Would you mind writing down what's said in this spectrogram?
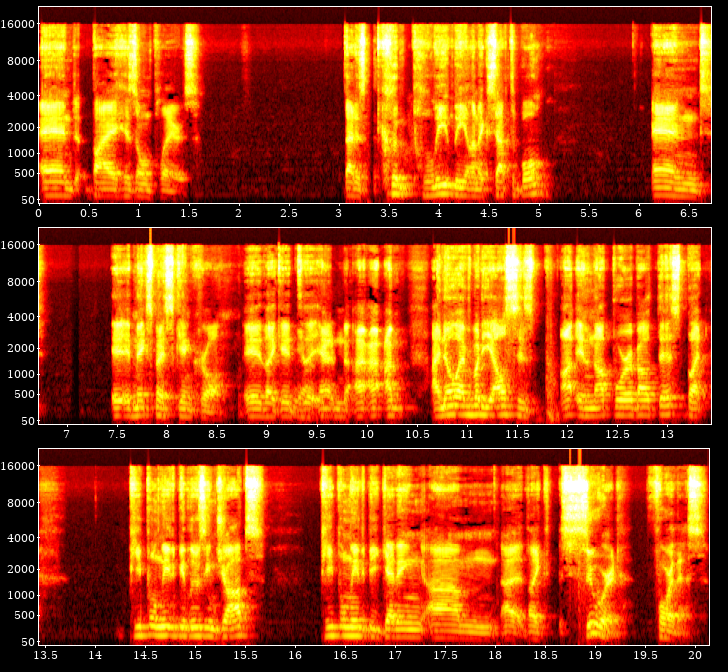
and by his own players. That is completely unacceptable, and it, it makes my skin crawl. It, like it, yeah. and I, I'm I know everybody else is in an uproar about this, but people need to be losing jobs. People need to be getting um, uh, like sewered for this.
